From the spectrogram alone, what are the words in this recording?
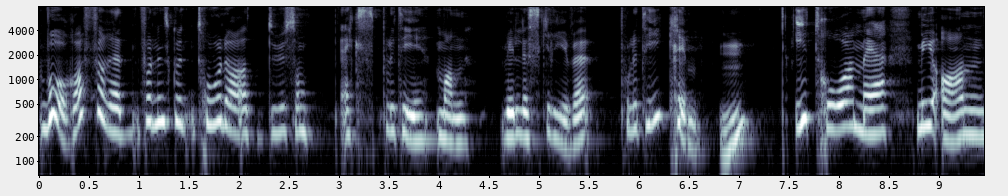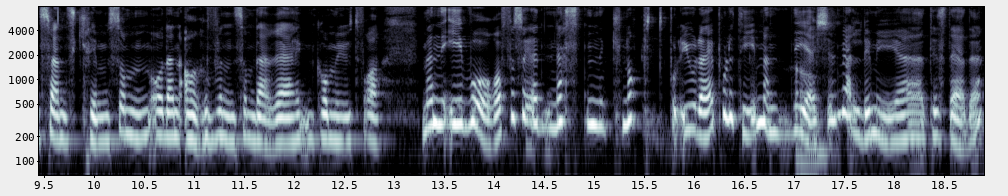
vårofferet For en skulle tro da at du som eks-politimann ville skrive politikrim. Mm. I tråd med mye annen svensk krim som, og den arven som dere kom ut fra. Men i våroffer så er det nesten knapt Jo, det är politi, men de är inte väldigt mycket till stede.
